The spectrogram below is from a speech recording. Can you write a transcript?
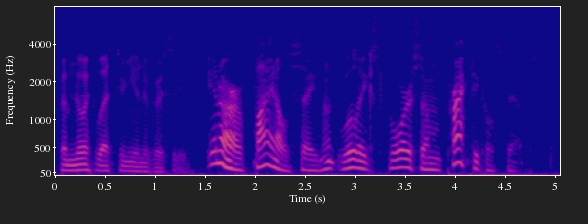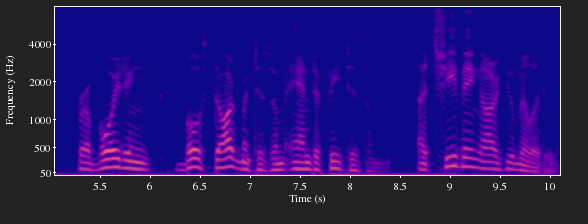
from Northwestern University. In our final segment, we'll explore some practical steps for avoiding both dogmatism and defeatism. Achieving our humility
